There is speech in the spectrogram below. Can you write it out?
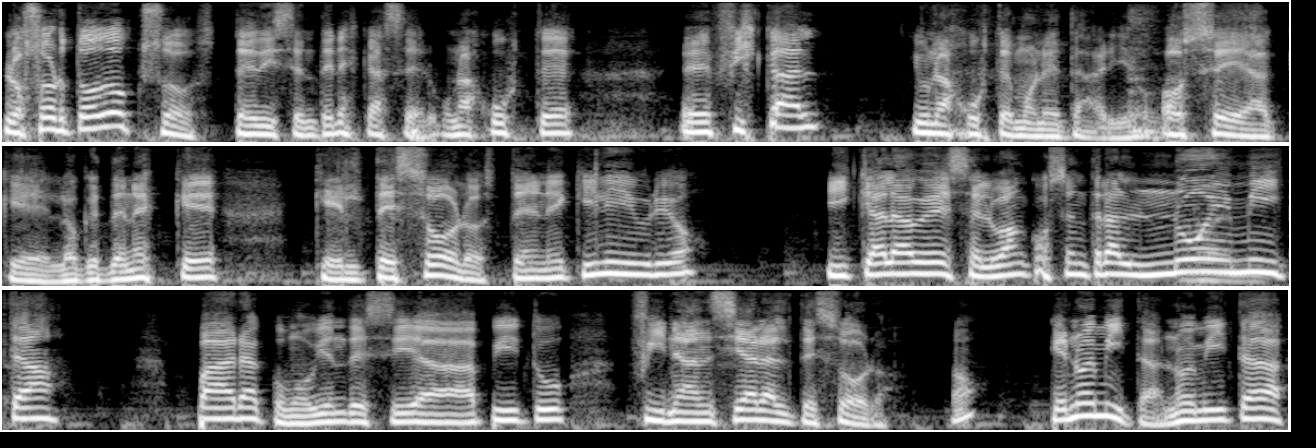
Los ortodoxos te dicen tenés que hacer un ajuste eh, fiscal y un ajuste monetario. O sea que lo que tenés que que el tesoro esté en equilibrio y que a la vez el Banco Central no emita para, como bien decía Pitu, financiar al tesoro. ¿no? Que no emita, no emita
